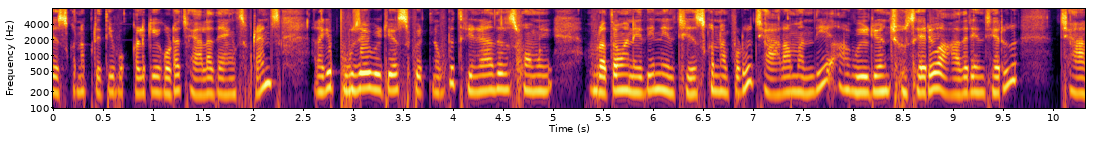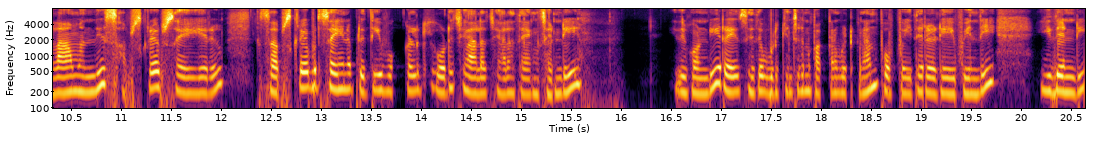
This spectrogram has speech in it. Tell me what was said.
చేసుకున్న ప్రతి ఒక్కరికి కూడా చాలా థ్యాంక్స్ ఫ్రెండ్స్. అలాగే పూజ వీడియోస్ పెట్టినప్పుడు త్రినాథ స్వామి వ్రతం అనేది నేను చేసుకున్నప్పుడు చాలామంది ఆ వీడియోని చూశారు ఆ ఆదరించారు. చాలామంది సబ్స్క్రైబ్స్ అయ్యారు. సబ్స్క్రైబర్స్ అయిన ప్రతి ఒక్కరికి కూడా చాలా చాలా థ్యాంక్స్ అండి. ఇదిగోండి రైస్ అయితే ఉడికించుకుని పక్కన పెట్టుకున్నాను. పప్పు అయితే రెడీ అయిపోయింది. ఇదండి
